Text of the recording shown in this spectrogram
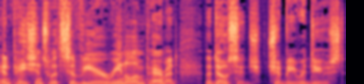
In patients with severe renal impairment, the dosage should be reduced.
